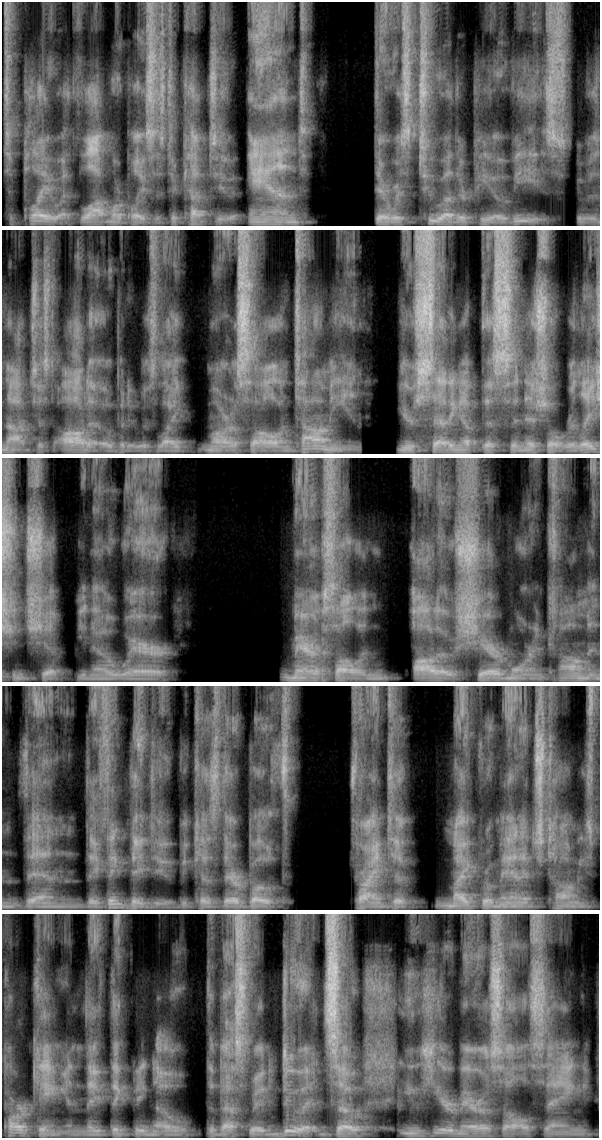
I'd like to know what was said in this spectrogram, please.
to play with a lot more places to cut to and there was two other povs it was not just Otto but it was like marisol and tommy and you're setting up this initial relationship you know where Marisol and Otto share more in common than they think they do because they're both trying to micromanage Tommy's parking and they think they know the best way to do it. And so you hear Marisol saying,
